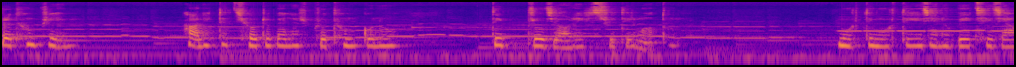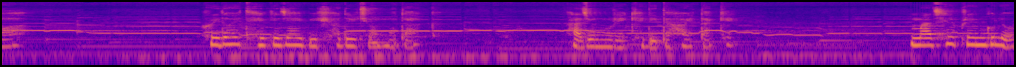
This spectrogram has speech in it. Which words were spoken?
প্রথম প্রেম। অনেকটা ছোটবেলার প্রথম কোনো তীব্র জ্বরের স্মৃতির মতন। মূর্তি মূর্তি যেন বেঁচে যাওয়া হৃদয় থেকে যায় বিষাদের জন্ম দাগ আজন্ম রেখে দিতে হয় তাকে। মাঝের প্রেমগুলো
